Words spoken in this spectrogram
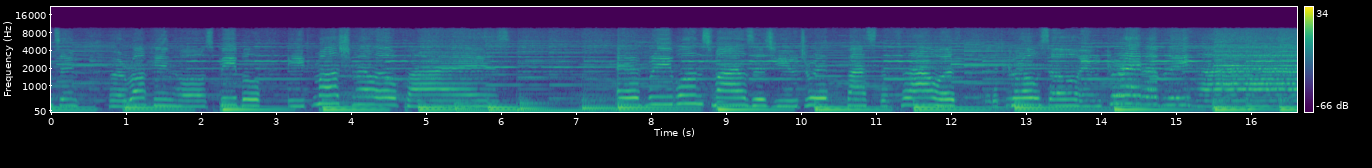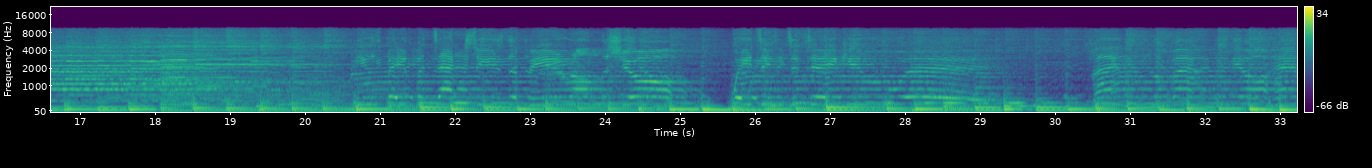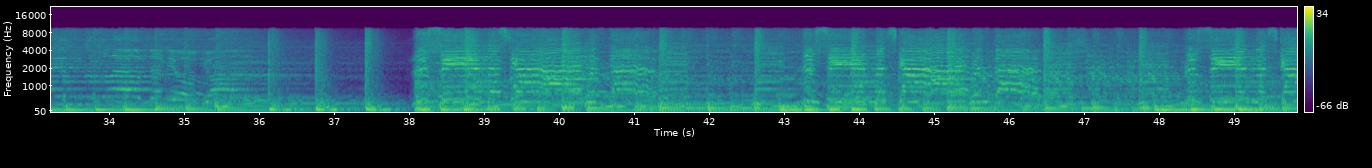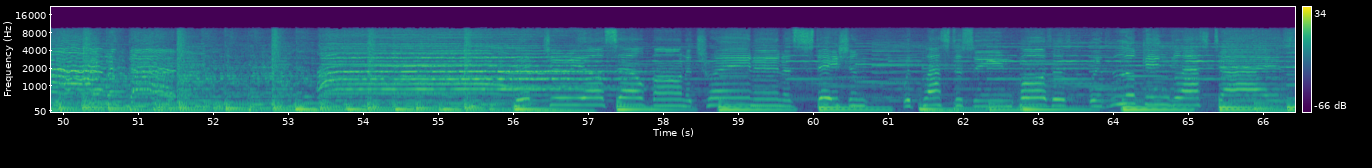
fountain where rocking horse people eat marshmallow pies. Everyone smiles as you drift past the flowers that grow so incredibly high. Station with plasticine pauses with looking glass ties.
